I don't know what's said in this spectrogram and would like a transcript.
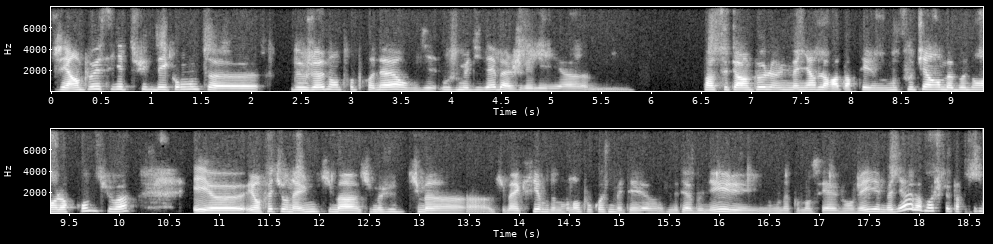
J'ai un peu essayé de suivre des comptes de jeunes entrepreneurs où, je me disais bah je vais les Enfin, c'était un peu une manière de leur apporter mon soutien en m'abonnant à leur compte, tu vois. Et, euh, et, en fait, il y en a une qui m'a qui m'a qui m'a qui m'a écrit en me demandant pourquoi je m'étais euh, je m'étais abonnée et on a commencé à échanger. Et elle m'a dit ah bah moi je fais partie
